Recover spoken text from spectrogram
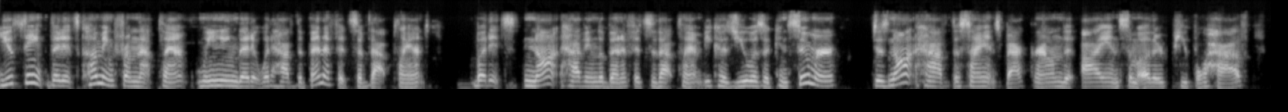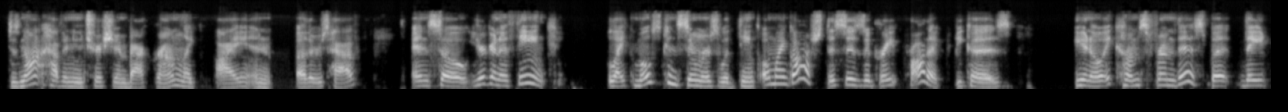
you think that it's coming from that plant, meaning that it would have the benefits of that plant. but it's not having the benefits of that plant because you as a consumer does not have the science background that I and some other people have, does not have a nutrition background like I and others have. And so you're going to think, like most consumers would think, oh my gosh, this is a great product because, you know, it comes from this, but they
